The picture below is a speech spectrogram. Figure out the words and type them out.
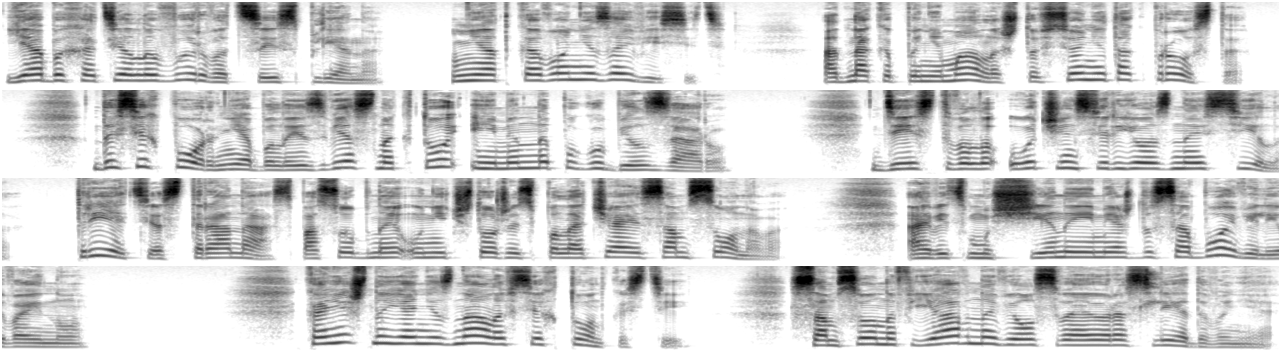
Я бы хотела вырваться из плена, ни от кого не зависеть, однако понимала, что все не так просто — до сих пор не было известно, кто именно погубил Зару. Действовала очень серьезная сила, третья сторона, способная уничтожить палача и Самсонова. А ведь мужчины и между собой вели войну. Конечно, я не знала всех тонкостей. Самсонов явно вел свое расследование,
